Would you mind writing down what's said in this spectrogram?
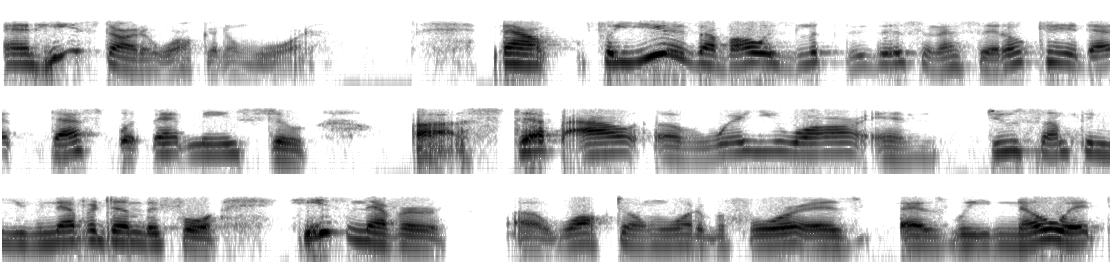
and he started walking on water. Now, for years I've always looked at this and I said, okay, that that's what that means to uh, step out of where you are and do something you've never done before. He's never uh, walked on water before, as as we know it.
